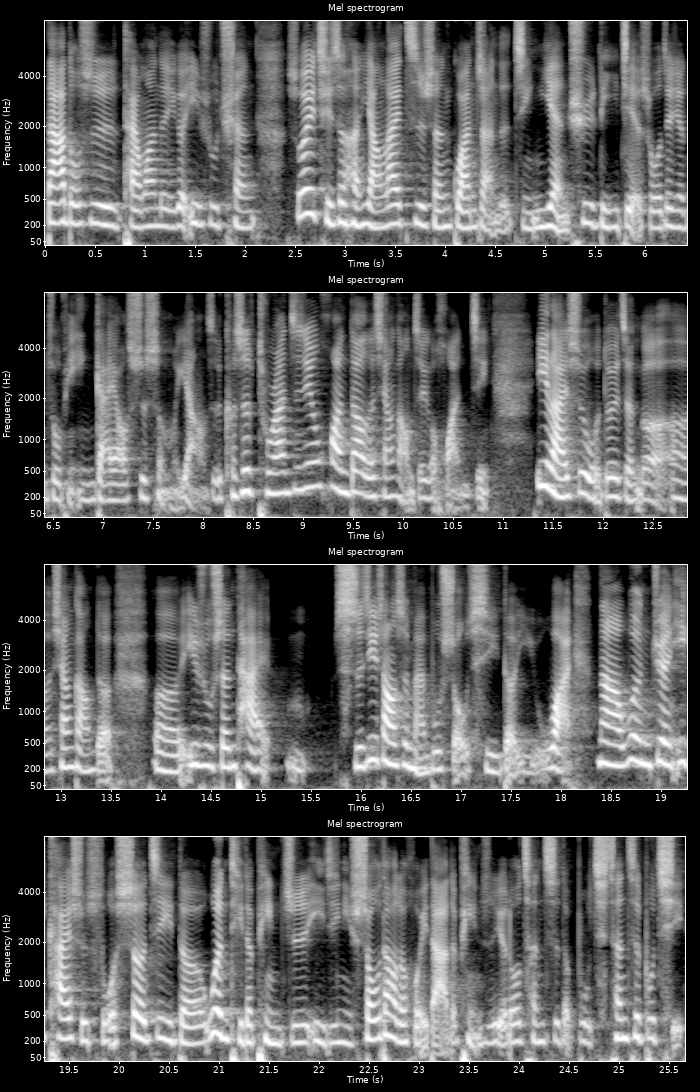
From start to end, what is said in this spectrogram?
大家都是台湾的一个艺术圈，所以其实很仰赖自身观展的经验去理解说这件作品应该要是什么样子。可是突然之间换到了香港这个环境。一来是我对整个呃香港的呃艺术生态，嗯，实际上是蛮不熟悉的。以外，那问卷一开始所设计的问题的品质，以及你收到的回答的品质，也都参差的不参差不齐，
